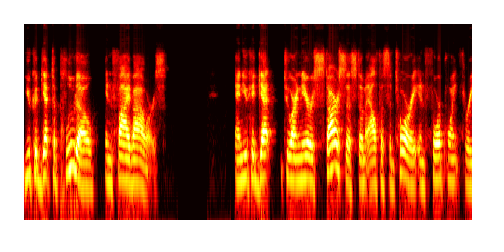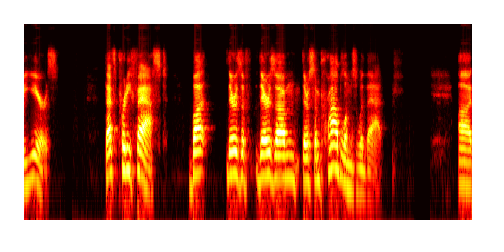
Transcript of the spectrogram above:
You could get to Pluto in five hours. And you could get to our nearest star system, Alpha Centauri, in 4.3 years. That's pretty fast. But there's a there's um there's some problems with that uh,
